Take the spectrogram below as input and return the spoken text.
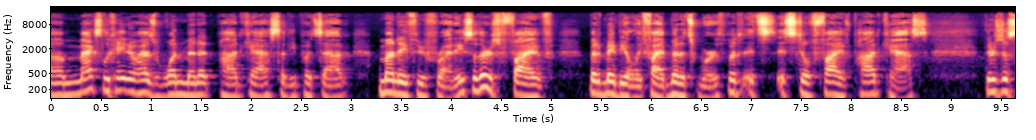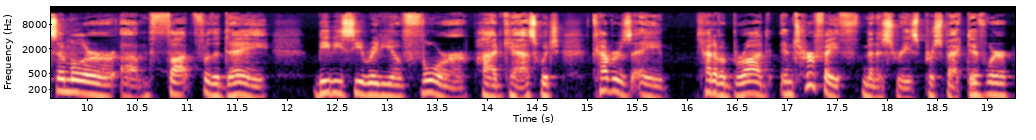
um, Max Lucado has one minute podcasts that he puts out Monday through Friday. So there's five, but maybe only five minutes worth, but it's it's still five podcasts. There's a similar um, thought for the day BBC Radio 4 podcast, which covers a kind of a broad interfaith ministries perspective where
